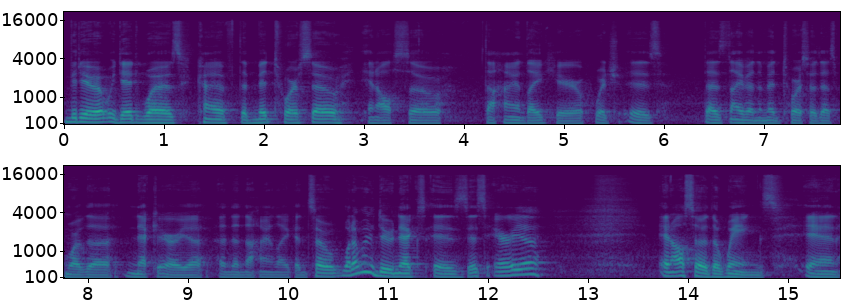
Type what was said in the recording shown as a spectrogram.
video what we did was kind of the mid-torso and also the hind leg here, which is, that's not even the mid-torso, that's more of the neck area and then the hind leg. And so what I'm gonna do next is this area and also the wings. And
